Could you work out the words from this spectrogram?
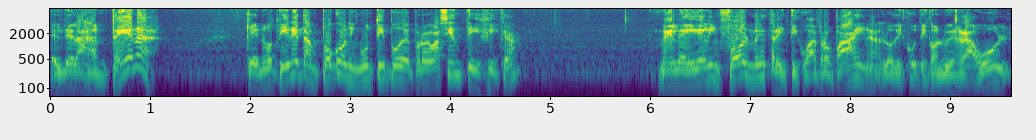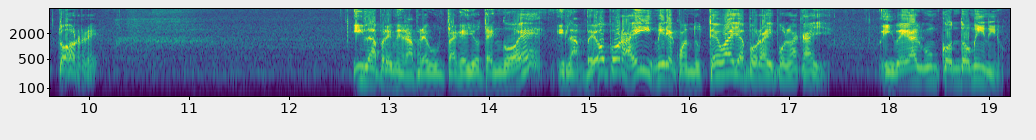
el de las antenas, que no tiene tampoco ningún tipo de prueba científica. Me leí el informe, 34 páginas, lo discutí con Luis Raúl Torres. Y la primera pregunta que yo tengo es, y las veo por ahí, mire, cuando usted vaya por ahí por la calle y ve algún condominio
